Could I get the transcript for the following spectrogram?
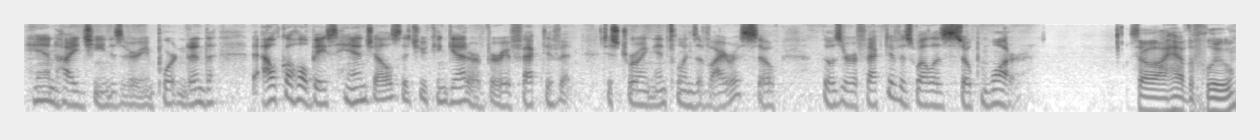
hand hygiene is very important. And the, the alcohol based hand gels that you can get are very effective at destroying influenza virus. So, those are effective as well as soap and water. So, I have the flu.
